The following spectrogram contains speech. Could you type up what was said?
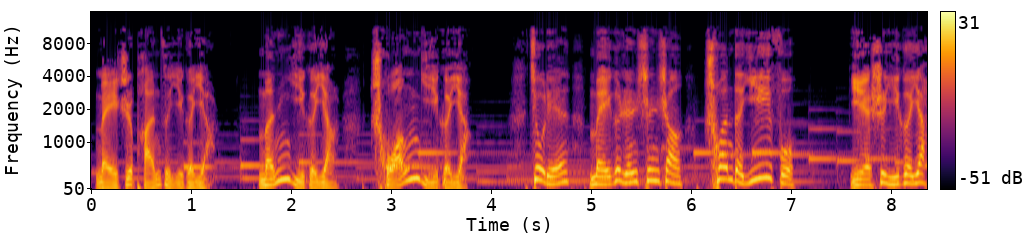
每只盘子一个样，门一个样，床一个样，就连每个人身上穿的衣服也是一个样。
